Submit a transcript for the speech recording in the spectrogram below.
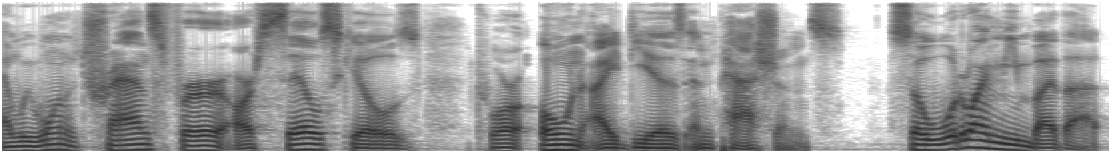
And we want to transfer our sales skills to our own ideas and passions. So, what do I mean by that?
